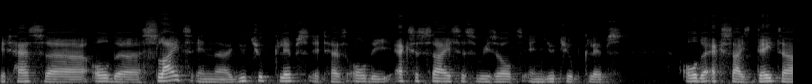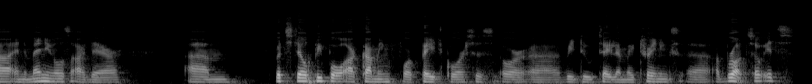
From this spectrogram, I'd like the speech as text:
It has uh, all the slides in uh, YouTube clips. It has all the exercises results in YouTube clips. All the exercise data and the manuals are there. Um, but still people are coming for paid courses or uh, we do tailor-made trainings uh, abroad. So it's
